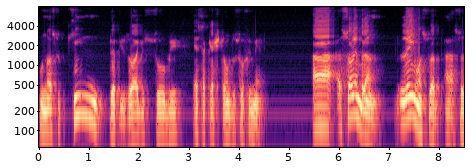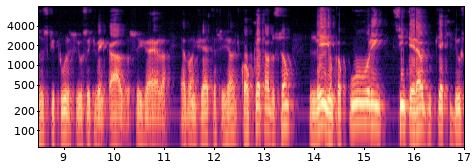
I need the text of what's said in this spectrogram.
o nosso quinto episódio sobre essa questão do sofrimento. Ah, só lembrando, leiam as, sua, as suas escrituras, se você tiver em casa, seja ela evangélica, seja ela de qualquer tradução, leiam, procurem se inteirar do que é que Deus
